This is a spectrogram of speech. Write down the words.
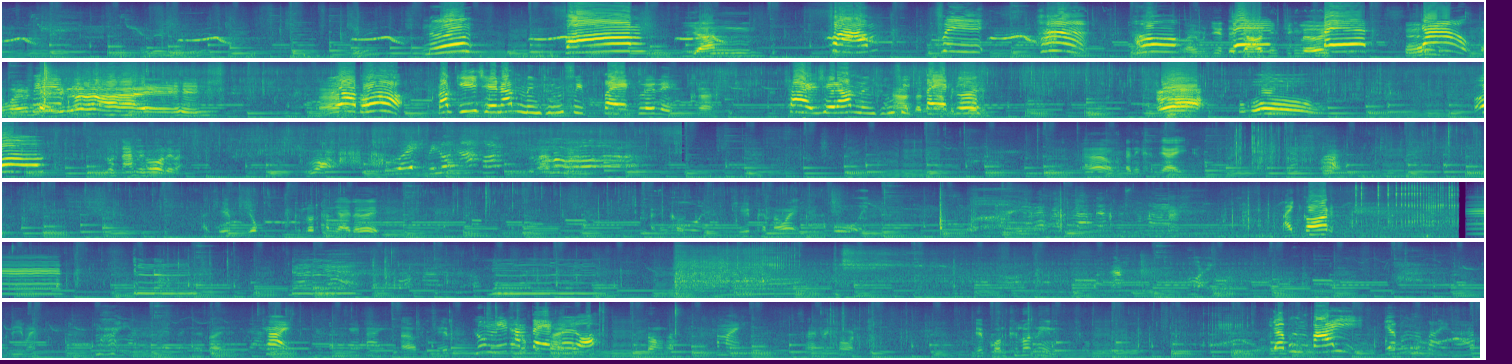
ยังสามสี่ห้าหกทำไมมันยืดได้ยาวจริงๆเลยเจ็ดเฮ้ยเก้าทำไมมันใหญ่เลยอะเพื่อพ่อเมื่อกี้เชนับหนึ่งถึงสิบแตกเลยดิอะใช่เชนับหนึ่งถึงสิบอะแตกเลย อะโอ้โหโอ้รดน้ำไม่พอเลยป่ะว้าวเฮ้ยไปรดน้ำก่อนรดน้ำนิดหนึ อ้าว อันนี้คันใหญ่อะอะเชฟยกขึ้นรถคันใหญ่เลย อันนี้เขาเชฟคันน้อย ไปก่อน ต้องครับ ทำไม ใส่ไปก่อนเชฟขนขึ้นรถนี่ อย่าเพึ่งไป อย่าเพึ่งไปครับ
